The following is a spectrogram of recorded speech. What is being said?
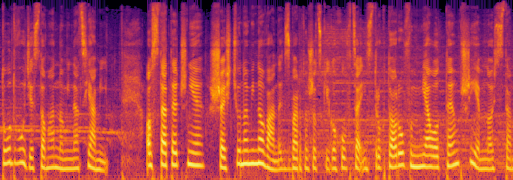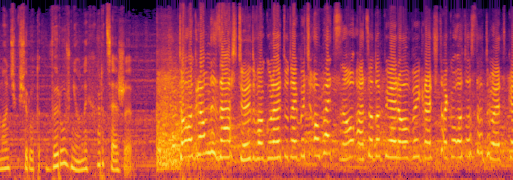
120 nominacjami. Ostatecznie sześciu nominowanych z Bartoszyckiego Chówca instruktorów miało tę przyjemność stanąć wśród wyróżnionych harcerzy. To ogromny zaszczyt w ogóle tutaj być obecną, a co dopiero wygrać taką oto statuetkę,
